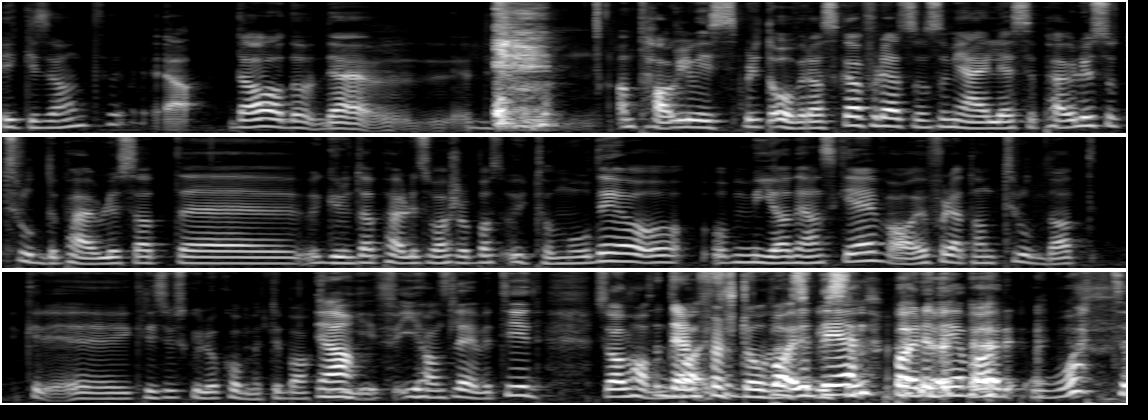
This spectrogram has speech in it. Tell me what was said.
Ikke sant? Ja, da hadde jeg antageligvis blitt overraska. For det er sånn som jeg leser Paulus, så trodde Paulus at uh, Grunnen til at Paulus var såpass utålmodig, og, og, mye av det han skrev, var jo fordi at han trodde at eh, Kristus skulle komme tilbake ja. i, i, hans levetid. Så han hadde så den bare, første bare, det, bare det var What?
